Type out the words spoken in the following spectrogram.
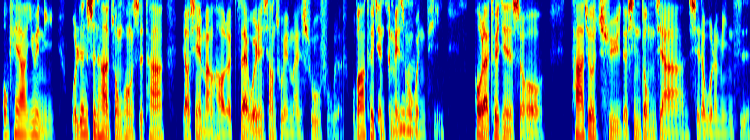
OK 啊，因为你我认识他的状况是他表现也蛮好的，在为人相处也蛮舒服的，我帮他推荐这没什么问题。嗯、后来推荐的时候，他就去的新东家写了我的名字，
